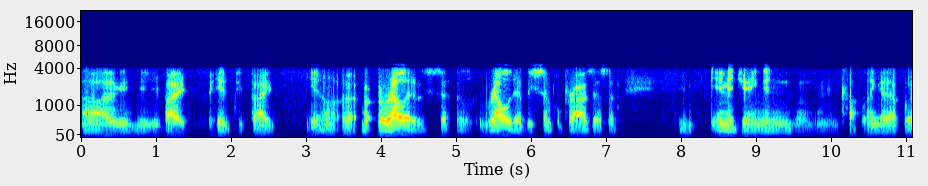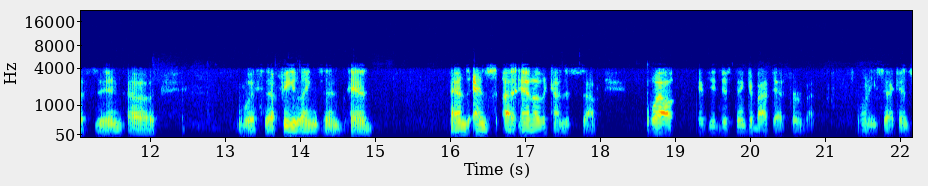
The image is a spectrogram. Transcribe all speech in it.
uh, by by you know a, a relative relatively simple process of imaging and, coupling it up with uh, with uh, feelings and and and and uh, and other kinds of stuff. Well, if you just think about that for about 20 seconds,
